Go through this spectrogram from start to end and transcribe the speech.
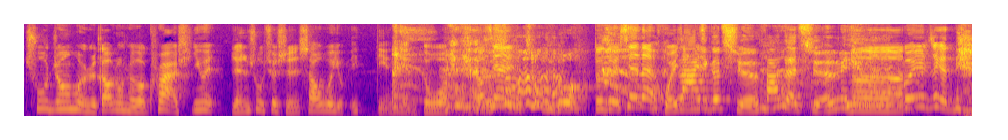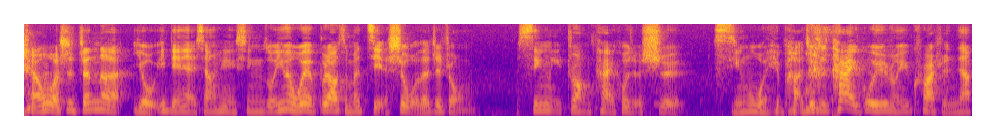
初中或者是高中时候的 crush，因为人数确实稍微有一点点多，然后现在众多，对对，现在回想拉一个群发在群里。嗯，关于这个点，我是真的有一点点相信星座，因为我也不知道怎么解释我的这种心理状态或者是行为吧，就是太过于容易 crush 人家，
